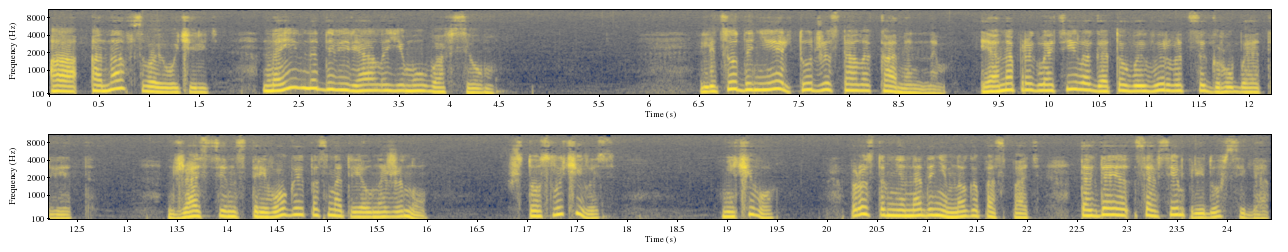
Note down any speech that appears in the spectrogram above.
А она, в свою очередь, наивно доверяла ему во всем. Лицо Даниэль тут же стало каменным, и она проглотила, готовый вырваться грубый ответ. Джастин с тревогой посмотрел на жену. «Что случилось?» «Ничего. Просто мне надо немного поспать. Тогда я совсем приду в себя.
